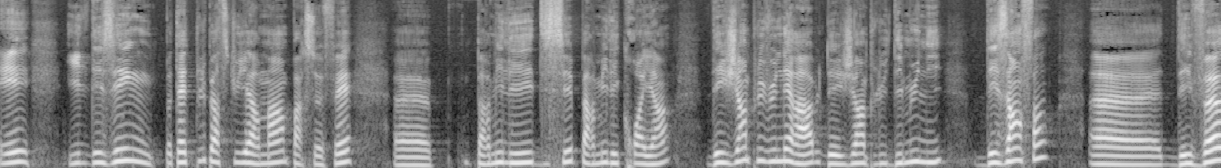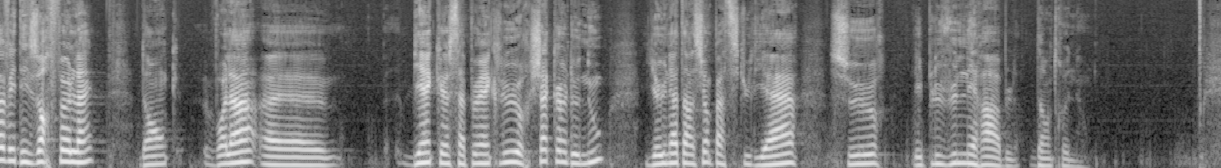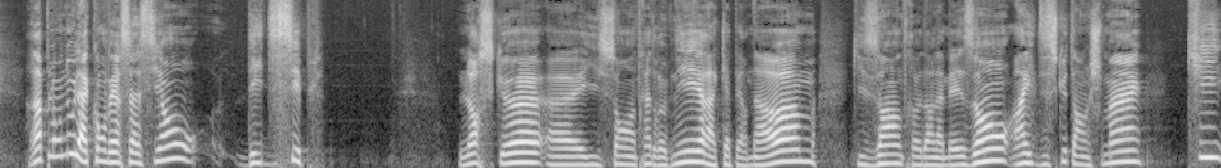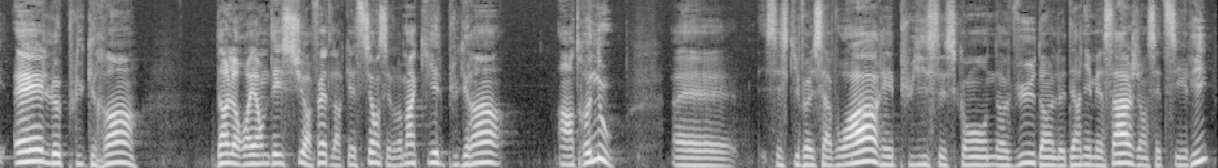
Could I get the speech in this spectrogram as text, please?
Et il désigne peut-être plus particulièrement par ce fait euh, parmi les disciples, parmi les croyants, des gens plus vulnérables, des gens plus démunis, des enfants, des veuves et des orphelins. Donc voilà, bien que ça peut inclure chacun de nous, il y a une attention particulière sur les plus vulnérables d'entre nous. Rappelons-nous la conversation des disciples lorsque ils sont en train de revenir à Capernaum, qu'ils entrent dans la maison, hein, ils discutent en chemin qui est le plus grand dans le royaume des cieux? En fait, leur question, c'est vraiment qui est le plus grand entre nous? Euh, c'est ce qu'ils veulent savoir, et puis c'est ce qu'on a vu dans le dernier message dans cette série,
